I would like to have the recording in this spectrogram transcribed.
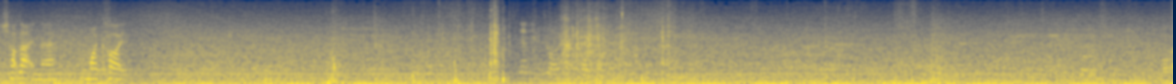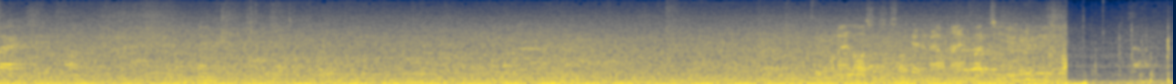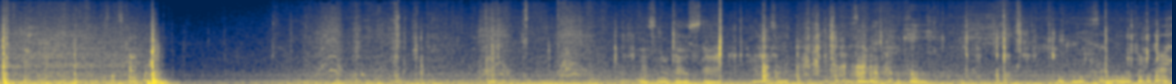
want to chuck that in there? My coat. on our license, so I'll get them out now over to you. probably got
